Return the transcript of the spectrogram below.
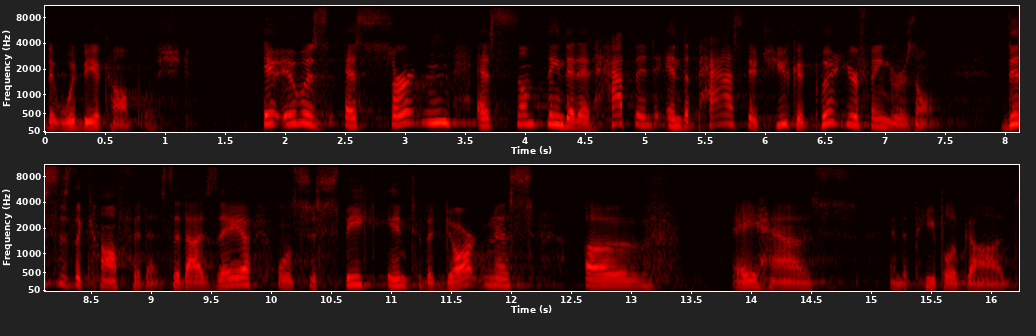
that would be accomplished. It, it, was as certain as something that had happened in the past that you could put your fingers on. This is the confidence that Isaiah wants to speak into the darkness of Ahaz and the people of God's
